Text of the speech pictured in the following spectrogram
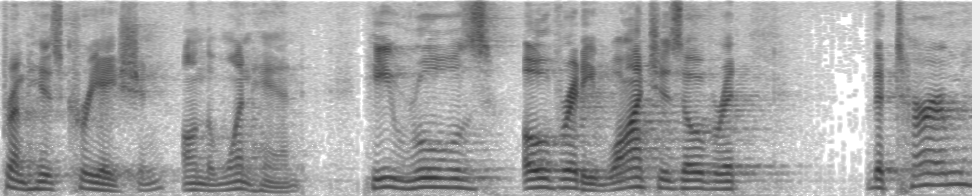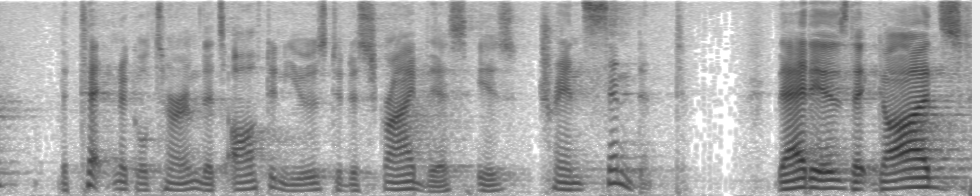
from his creation on the one hand, he rules over it, he watches over it. The term, the technical term that's often used to describe this is transcendent. That is, that God's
